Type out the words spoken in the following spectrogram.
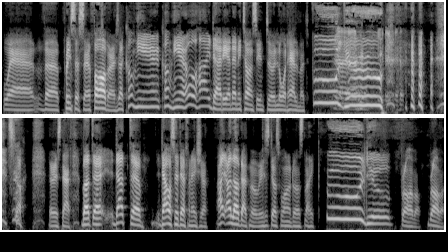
where the princess uh, father is like, "Come here, come here, oh hi, daddy," and then he turns into Lord Helmet. Fool you. so there is that. But uh, that uh, that was the definition. I I love that movie. It's just one of those like, fool you." Bravo, bravo.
